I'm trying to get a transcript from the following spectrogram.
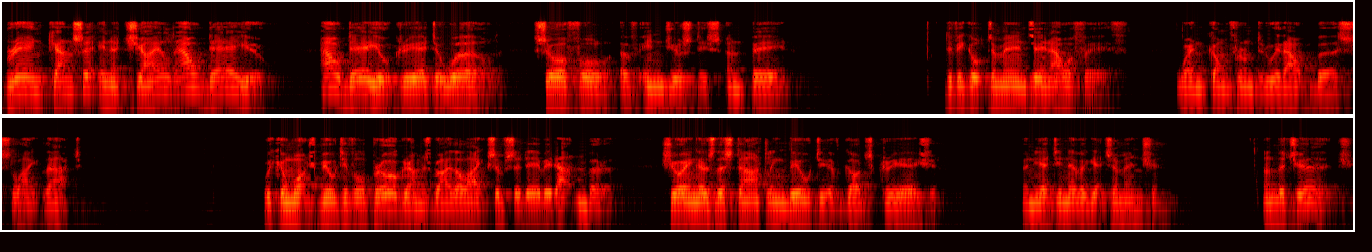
brain cancer in a child? How dare you? How dare you create a world so full of injustice and pain? Difficult to maintain our faith when confronted with outbursts like that. We can watch beautiful programs by the likes of Sir David Attenborough, showing us the startling beauty of God's creation, and yet he never gets a mention. And the church?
